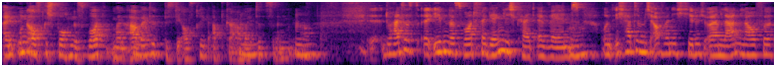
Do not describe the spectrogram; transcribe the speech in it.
ein unausgesprochenes Wort. Man arbeitet, bis die Aufträge abgearbeitet mhm. sind. Ja. Mhm. Du hattest äh, eben das Wort Vergänglichkeit erwähnt. Mhm. Und ich hatte mich auch, wenn ich hier durch euren Laden laufe,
